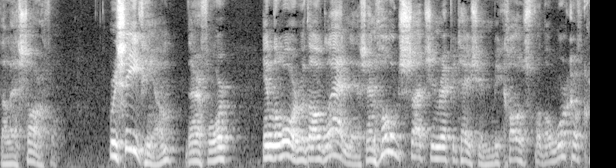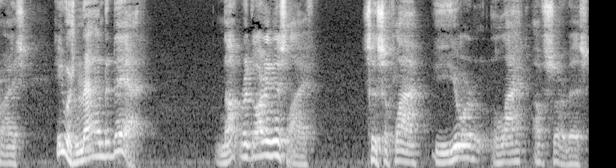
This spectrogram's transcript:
the less sorrowful. Receive him, therefore, in the Lord with all gladness, and hold such in reputation, because for the work of Christ he was nigh to death, not regarding his life, to supply your lack of service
